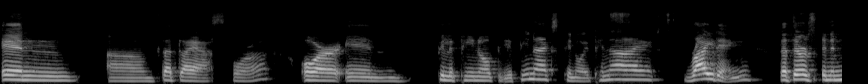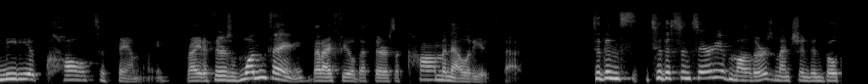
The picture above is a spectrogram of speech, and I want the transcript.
in um, the diaspora or in Filipino, Filipinx, Pinoy, Pinay writing that there's an immediate call to family, right? If there's one thing that I feel that there's a commonality, it's that. To the, to the sincerity of mothers mentioned in both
